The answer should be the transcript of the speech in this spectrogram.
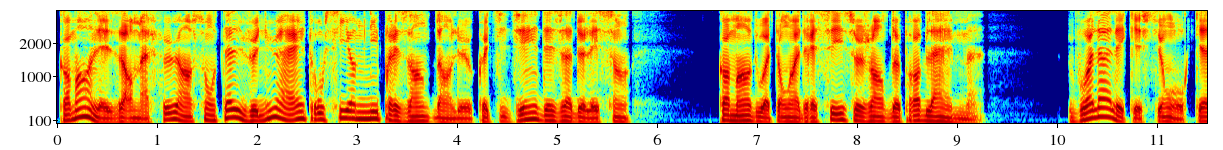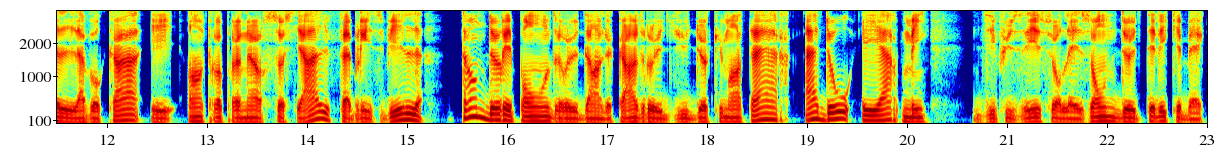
Comment les armes à feu en sont-elles venues à être aussi omniprésentes dans le quotidien des adolescents? Comment doit-on adresser ce genre de problème? Voilà les questions auxquelles l'avocat et entrepreneur social Fabrice Ville tente de répondre dans le cadre du documentaire Ados et armés, diffusé sur les ondes de Télé-Québec.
